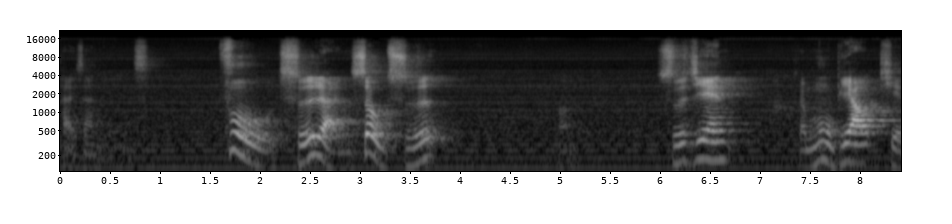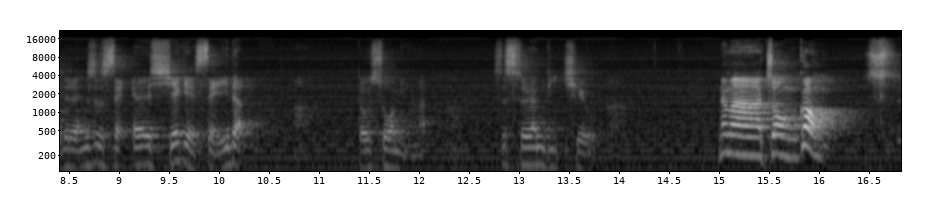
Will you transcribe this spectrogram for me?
泰山灵岩寺，复持人受持，时间的目标写的人是谁？呃，写给谁的？啊，都说明了，是持人比丘啊。那么总共是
